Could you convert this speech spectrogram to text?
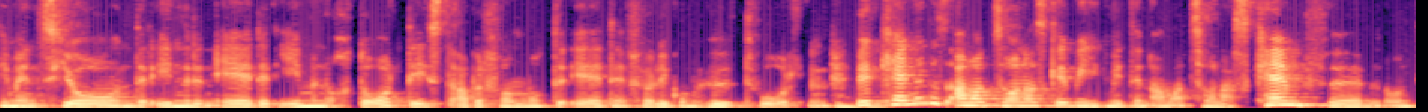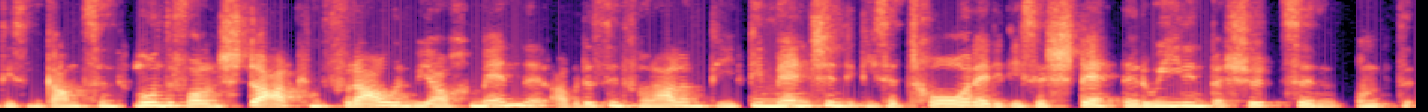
Dimension der inneren Erde, die immer noch dort ist, aber von Mutter Erde völlig umhüllt wurden. Mhm. Wir kennen das Amazonasgebiet mit den Amazonaskämpfern und diesen ganzen wundervollen, starken Frauen wie auch Männer, aber das sind vor allem die, die Menschen, die diese Tore, die diese Städte, Ruinen beschützen und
